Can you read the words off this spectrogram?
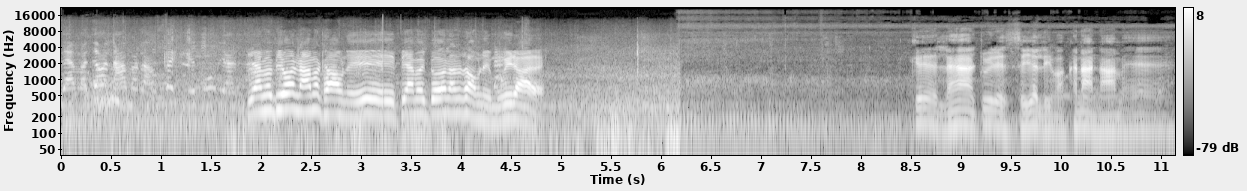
ပြန်မတော့နားမတော့စိတ်ကြီးကို ပြန်ပြန်မပြောနားမထောင်နေပြန်မပြောနားမထောင်နေမွေးထားတယ်ကဲလမ်းကတွေ့တဲ့ဇရက်လေးမှာခဏနားမယ်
